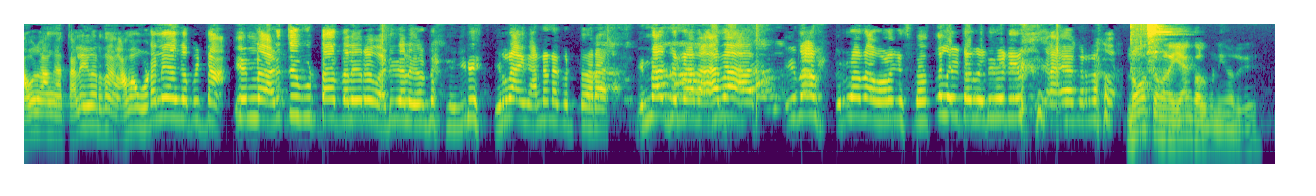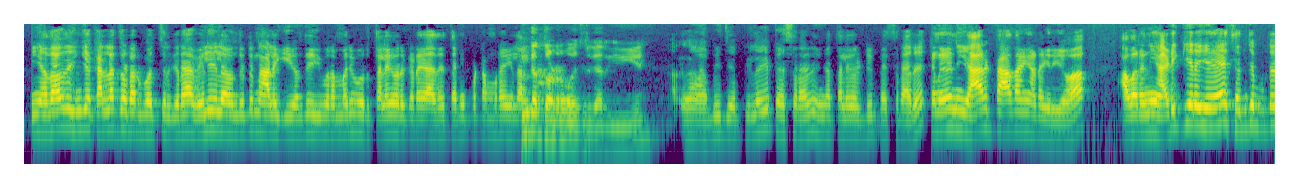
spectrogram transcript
அவர் அங்க தலைவர் தான். அவன் உடனே அங்க போயிட்டான். என்ன அடிச்சு விட்டா தலைவர் வடிவேலு இரு இருடா எங்க அண்ணனை கூப்பிட்டு வர என்ன சொல்றாதா அதான் இதான் உனக்கு ஸ்பெஷல் ஐட்டம் ரெடி பண்ணி நோக்கம் அவனை ஏன் கால் பண்ணி அவருக்கு? நீ அதாவது இங்க கள்ள தொடர்பு வச்சிருக்கிற வெளியில வந்துட்டு நாளைக்கு வந்து இவரை மாதிரி ஒரு தலைவர் கிடையாது தனிப்பட்ட முறையில் எங்க தொடர்பு வச்சிருக்காரு நீங்க பிஜேபிலயே பேசுறாரு எங்க தலைவர்கிட்டயும் பேசுறாரு. எனவே நீ யார்கிட்ட ஆதாயம் அடைகிறியோ அவரை நீ அடிக்கிறையே செஞ்சு விட்டு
